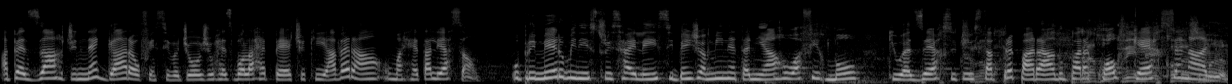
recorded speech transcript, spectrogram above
Apesar de negar a ofensiva de hoje, o Hezbollah repete que haverá uma retaliação. O primeiro-ministro israelense Benjamin Netanyahu afirmou que o exército está preparado para qualquer cenário.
